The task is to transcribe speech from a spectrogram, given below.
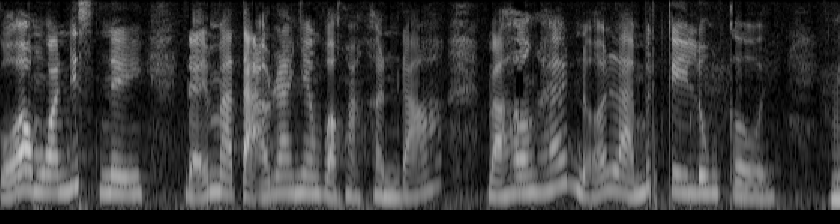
của ông Walt Disney để mà tạo ra nhân vật hoạt hình đó. Và hơn hết nữa là Mickey luôn cười. Ừ.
